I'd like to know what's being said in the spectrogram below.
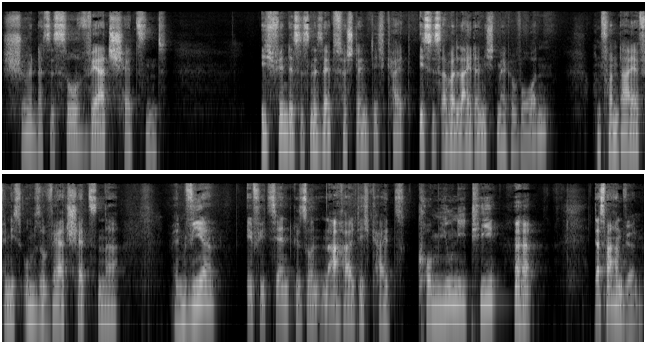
schön. Das ist so wertschätzend. Ich finde, es ist eine Selbstverständlichkeit, ist es aber leider nicht mehr geworden. Und von daher finde ich es umso wertschätzender, wenn wir effizient, gesund, Nachhaltigkeit, Community das machen würden.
